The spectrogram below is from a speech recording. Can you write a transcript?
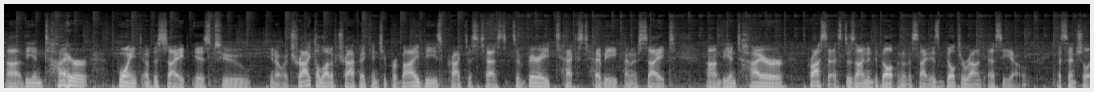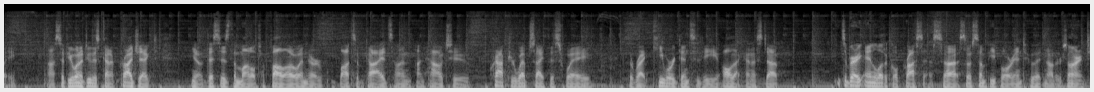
Uh, the entire point of the site is to, you know, attract a lot of traffic and to provide these practice tests. It's a very text-heavy kind of site. Um, the entire process, design and development of the site, is built around SEO, essentially. Uh, so if you want to do this kind of project, you know, this is the model to follow. And there are lots of guides on, on how to craft your website this way, the right keyword density, all that kind of stuff. It's a very analytical process. Uh, so some people are into it and others aren't.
